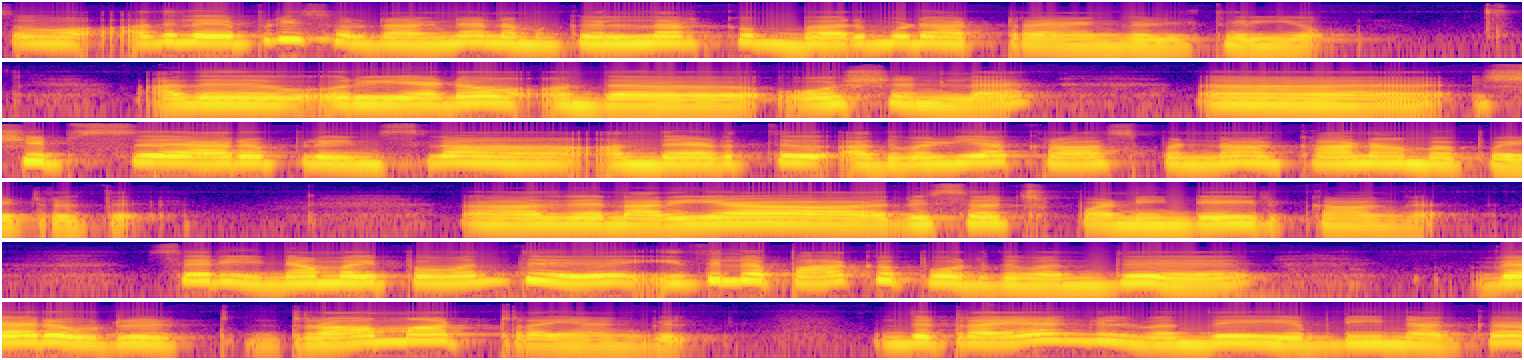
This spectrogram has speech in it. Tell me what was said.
ஸோ அதில் எப்படி சொல்கிறாங்கன்னா நமக்கு எல்லாருக்கும் பர்முடா ட்ரையாங்கிள் தெரியும். அது ஒரு இடம் அந்த ஓஷனில் ஷிப்ஸு ஏரோப்ளேன்ஸ்லாம் அந்த இடத்து அது வழியாக க்ராஸ் பண்ணால் காணாமல் போய்ட்டுருது அதில் நிறையா ரிசர்ச் பண்ணிகிட்டே இருக்காங்க. சரி நம்ம இப்போ வந்து இதில் பார்க்க போகிறது வந்து வேற ஒரு ட்ராமா ட்ரையாங்கிள் இந்த ட்ரையாங்கிள் வந்து எப்படின்னாக்கா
